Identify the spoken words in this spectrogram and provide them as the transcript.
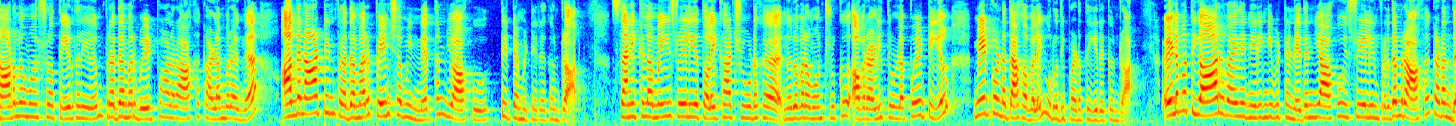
நாடாளுமன்ற தேர்தலிலும் பிரதமர் வேட்பாளராக களமிறங்க அந்த நாட்டின் பிரதமர் பெஞ்சமின் நெத்தன் யாகு திட்டமிட்டிருக்கின்றார். சனிக்கிழமை இஸ்ரேலிய தொலைக்காட்சி ஊடக நிறுவனம் ஒன்றுக்கு அவர் அளித்துள்ள பேட்டியில் மேற்கொண்ட தகவலை உறுதிப்படுத்தியிருக்கின்றார். எழுபத்தி ஆறு வயதை நெருங்கிவிட்ட நெதன்யாகு இஸ்ரேலின் பிரதமராக கடந்த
